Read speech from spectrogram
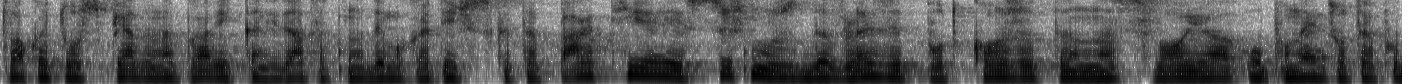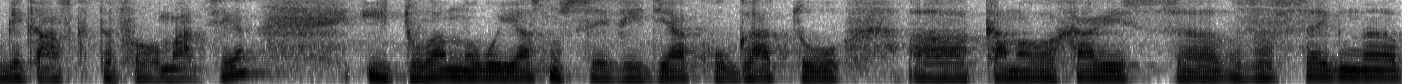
това, което успя да направи кандидатът на Демократическата партия е всъщност да влезе под кожата на своя опонент от републиканската формация. И това много ясно се видя, когато а, Камала Харис а, засегна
